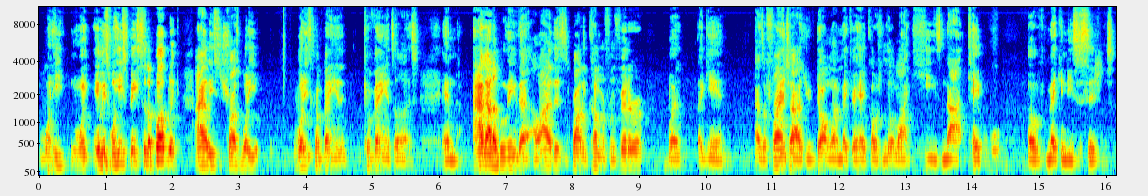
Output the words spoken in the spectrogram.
when he, when at least when he speaks to the public. I at least trust what he, what he's conveying conveying to us. And I gotta believe that a lot of this is probably coming from Fitterer. But again, as a franchise, you don't want to make your head coach look like he's not capable of making these decisions.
